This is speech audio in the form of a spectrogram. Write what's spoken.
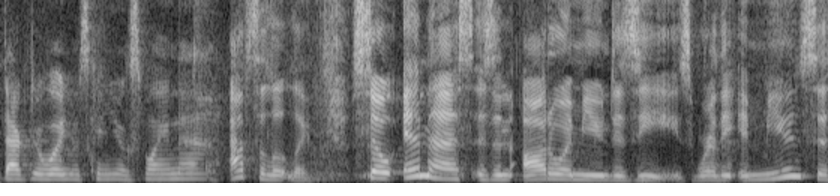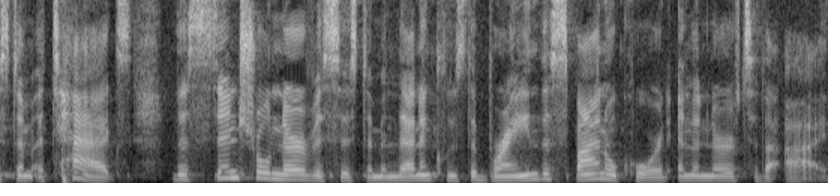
Dr. Williams, can you explain that? Absolutely. So, MS is an autoimmune disease where the immune system attacks the central nervous system, and that includes the brain, the spinal cord, and the nerve to the eye.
